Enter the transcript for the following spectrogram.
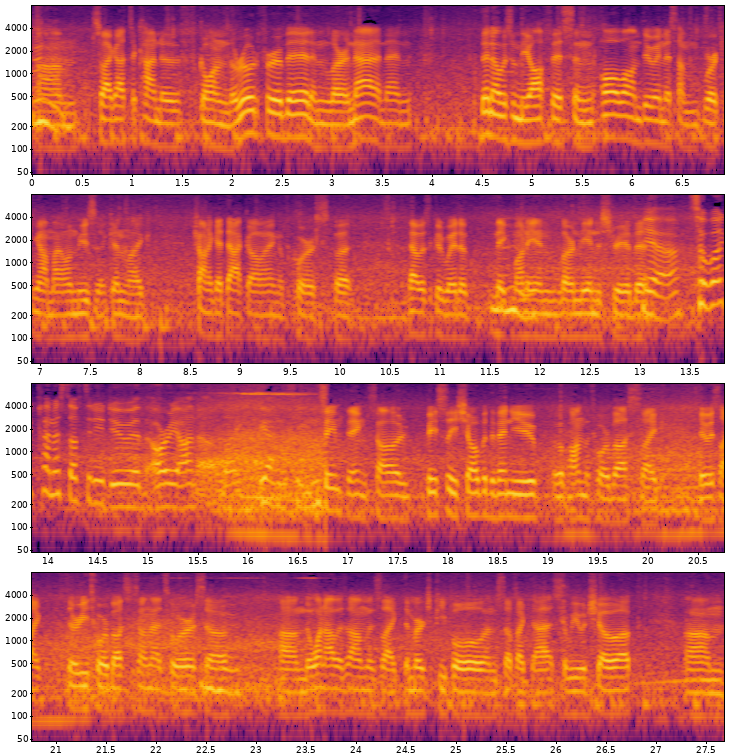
um, so i got to kind of go on the road for a bit and learn that and then then i was in the office and all while i'm doing this i'm working on my own music and like trying to get that going of course but that was a good way to make money and learn the industry a bit Yeah. So what kind of stuff did you do with Ariana, like behind the scenes? Same thing. So I would basically show up at the venue uh, on the tour bus. Like there was like 30 tour buses on that tour. So um, the one I was on was like the merch people and stuff like that. So we would show up, um,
